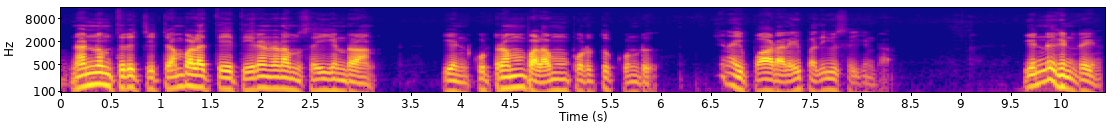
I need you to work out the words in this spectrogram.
நன்னும் திருச்சி திருச்சிற்றம்பலத்தை திறனிடம் செய்கின்றான். என் குற்றம் பலம் பொறுத்து கொண்டு என இப்பாடலை பதிவு செய்கின்றார் எண்ணுகின்றேன்.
